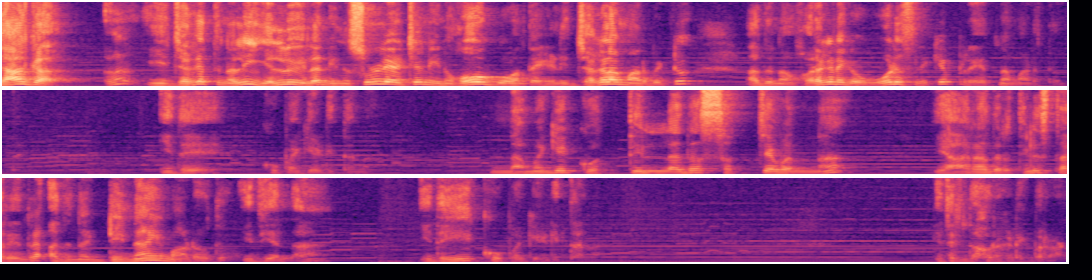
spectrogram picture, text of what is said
ಜಾಗ ಈ ಜಗತ್ತಿನಲ್ಲಿ ಎಲ್ಲೂ ಇಲ್ಲ. ನೀನು ಸುಳ್ಳು ಹೇಳ್ತೀಯ, ನೀನು ಹೋಗು ಅಂತ ಹೇಳಿ ಜಗಳ ಮಾಡಿಬಿಟ್ಟು ಅದನ್ನು ಹೊರಗಡೆಗೆ ಓಡಿಸ್ಲಿಕ್ಕೆ ಪ್ರಯತ್ನ ಮಾಡ್ತಂತೆ ಇದೇ ಕೂಪಗೇಡಿತನ. ನಮಗೆ ಗೊತ್ತಿಲ್ಲದ ಸತ್ಯವನ್ನು ಯಾರಾದರೂ ತಿಳಿಸ್ತಾರೆ ಅಂದರೆ ಅದನ್ನು ಡಿನೈ ಮಾಡೋದು ಇದೆಯಲ್ಲ? ಇದೇ ಕೂಪಗೇಡಿತನ. ಇದರಿಂದ ಹೊರಗಡೆಗೆ ಬರೋಣ.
